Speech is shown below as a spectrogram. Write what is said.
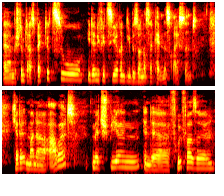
äh, bestimmte Aspekte zu identifizieren, die besonders erkenntnisreich sind. Ich hatte in meiner Arbeit mit Spielen in der Frühphase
